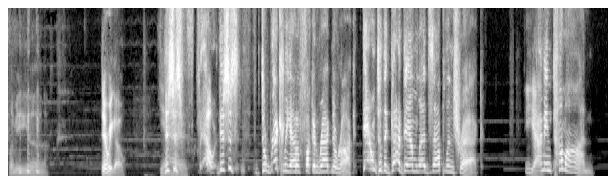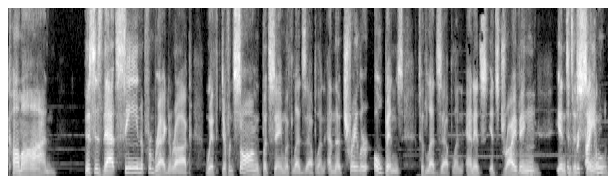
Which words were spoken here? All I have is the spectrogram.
Let me. uh There we go. This is this is directly out of fucking Ragnarok, down to the goddamn Led Zeppelin track. Yeah. I mean, come on, come on. This is that scene from Ragnarok with different song, but same with Led Zeppelin, and the trailer opens to Led Zeppelin, and it's it's driving Mhm. into it's the same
